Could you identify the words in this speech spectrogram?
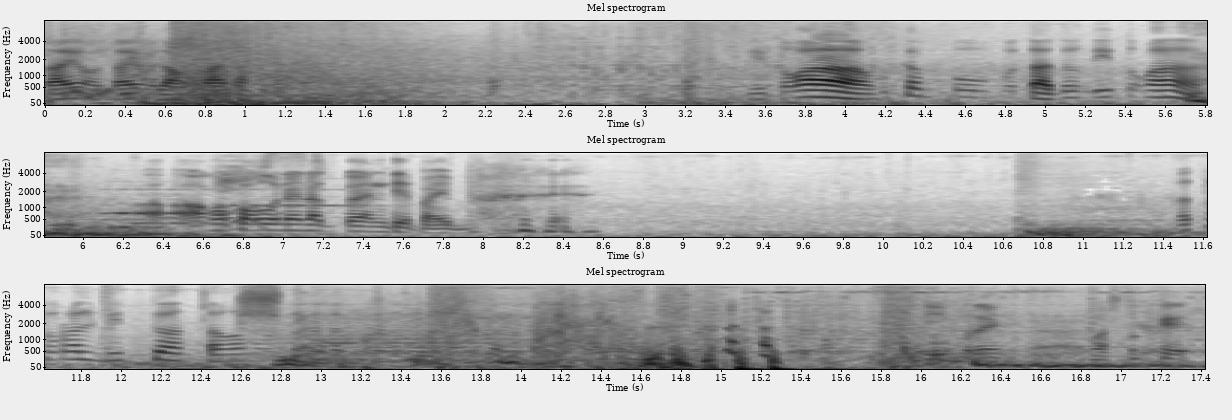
Out tayo, out tayo. Wala akong mana. Dito ka. Huwag kang pupunta doon. Dito ka. A- ako pa una nag-25. Natural mid ka. Ang tanga mo. Hindi ka nag- Hindi, pre. Mas to ca-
